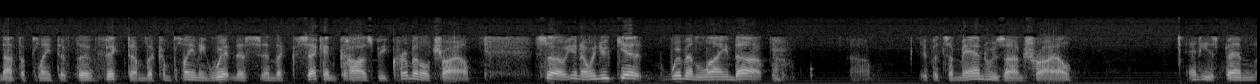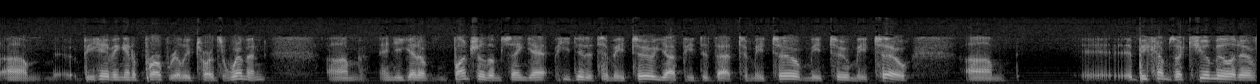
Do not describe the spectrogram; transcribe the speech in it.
not the plaintiff, the victim, the complaining witness in the second Cosby criminal trial. So, you know, when you get women lined up, um, if it's a man who's on trial and he's been um, behaving inappropriately towards women, um, and you get a bunch of them saying, "Yeah, he did it to me too. Yep, he did that to me too. Me too. Me too." Um, it becomes a cumulative,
